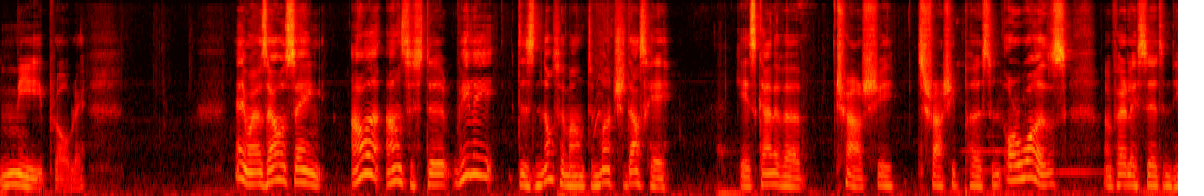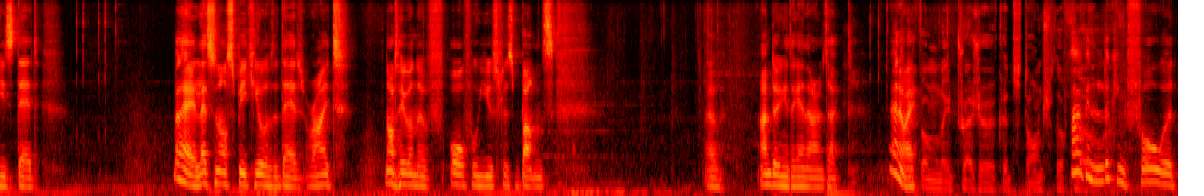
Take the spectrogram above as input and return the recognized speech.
me, probably. Anyway, as I was saying, our ancestor really does not amount to much, does he? He's kind of a trashy, trashy person, or was. I'm fairly certain he's dead. But hey, let's not speak ill of the dead, right? Not even of awful useless bums. Oh, I'm doing it again, aren't I? Anyway, If only treasure could staunch the I've been looking forward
